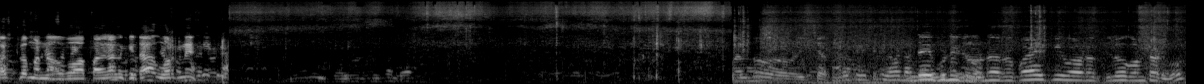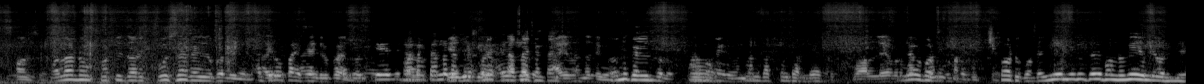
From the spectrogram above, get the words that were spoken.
ఫస్ట్లో మొన్న ఊరకనే అంటే ఇప్పుడు నీకు రెండున్నర రూపాయలకి వాడు కిలో కొంటాడు. మళ్ళా నువ్వు కొట్టి దానికి కోసినాక ఐదు రూపాయలు. ఐదు రూపాయలు ఐదు రూపాయలు. పట్టుకుంటా ఏం మిగులుతుంది? మళ్ళీ నువ్వే వెళ్ళేవాడికి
